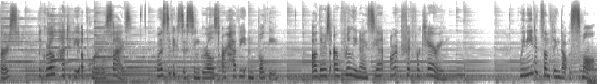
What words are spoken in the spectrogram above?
First, the grill had to be a portable size. Most of existing grills are heavy and bulky. Others are really nice yet aren't fit for carrying. We needed something that was small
